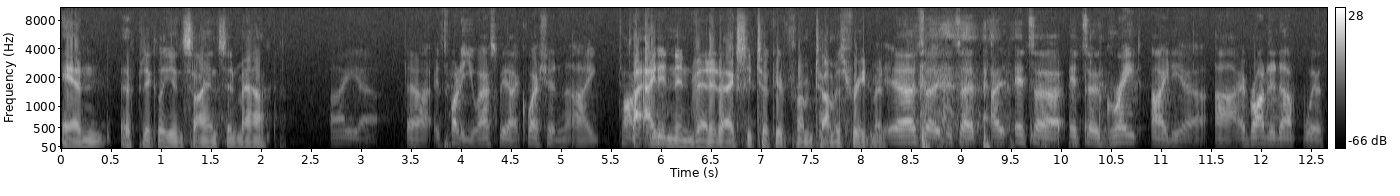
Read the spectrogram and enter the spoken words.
and particularly in science and math? Uh, it's funny, you asked me that question. I talked. I, I didn't invent it. I actually took it from Thomas Friedman. Yeah, it's a, it's a, it's a, it's a great idea. Uh, I brought it up with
